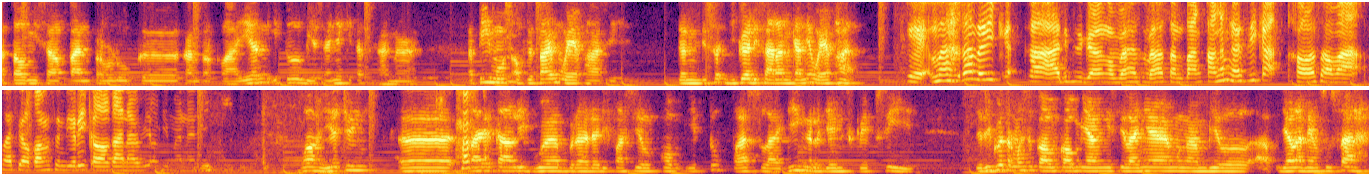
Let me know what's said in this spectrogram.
atau misalkan perlu ke kantor klien itu biasanya kita ke sana. Tapi most of the time WFH sih. Dan juga disarankannya WFH. Oke, nah kan tadi Kak Kak Adit juga ngebahas-bahas tentang kangen nggak sih Kak kalau sama Fasilkom sendiri kalau Kak Nabil gimana nih? Wah iya cuy, Eh, terakhir kali gue berada di Fasilkom itu pas lagi ngerjain skripsi. Jadi gue termasuk kaum-kaum yang istilahnya mengambil uh, jalan yang susah.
